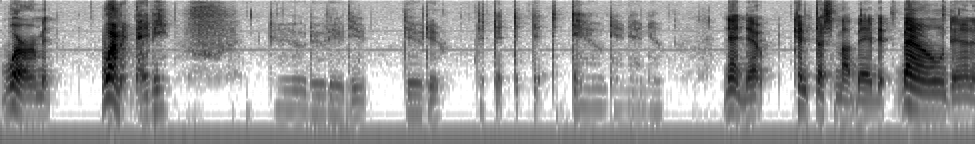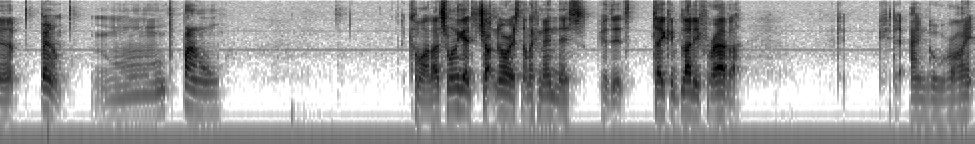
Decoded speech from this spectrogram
Worm it. Worm it, baby. Do do do do do do. No, no, can't touch my baby. Boom, down, boom, boom. Come on, I just want to get to Chuck Norris, then I can end this because it's taking bloody forever. Get the angle right.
